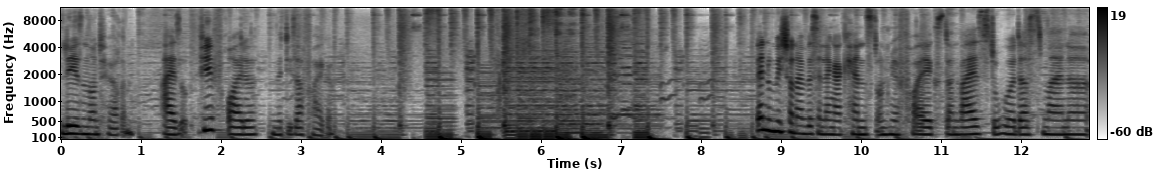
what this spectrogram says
lesen und hören. Also viel Freude mit dieser Folge. Wenn du mich schon ein bisschen länger kennst und mir folgst, dann weißt du, dass meine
